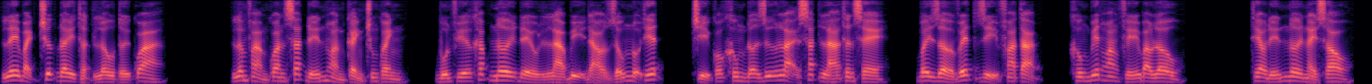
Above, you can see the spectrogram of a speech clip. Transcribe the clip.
Lê bạch trước đây thật lâu tới qua. Lâm phàm quan sát đến hoàn cảnh chung quanh, bốn phía khắp nơi đều là bị đào giống nội thiết, chỉ có không đỡ giữ lại sắt lá thân xe, bây giờ vết dị pha tạp, không biết hoang phế bao lâu. Theo đến nơi này sau,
